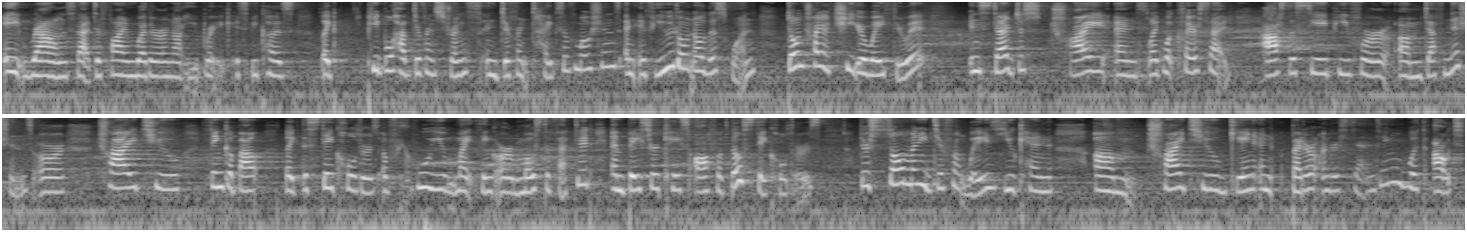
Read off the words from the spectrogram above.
8 rounds that define whether or not you break. It's because like people have different strengths and different types of motions and if you don't know this one, don't try to cheat your way through it instead just try and like what claire said ask the cap for um, definitions or try to think about like the stakeholders of who you might think are most affected and base your case off of those stakeholders. There's so many different ways you can um, try to gain a better understanding without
